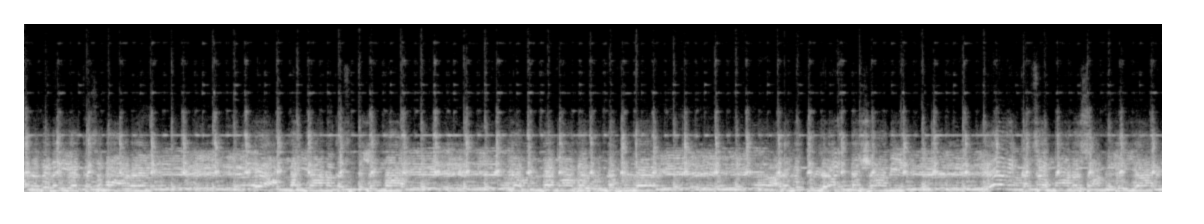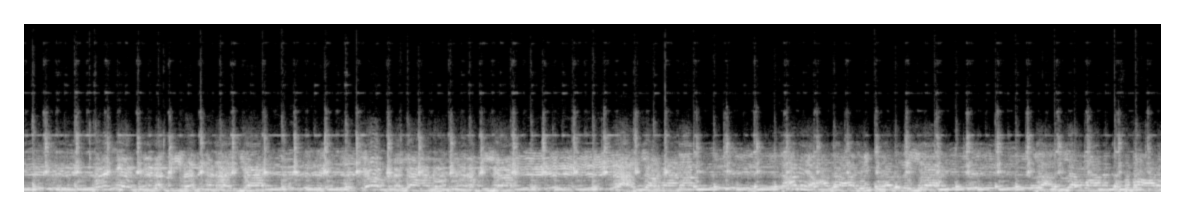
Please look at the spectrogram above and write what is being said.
அழகுடைய கசமான அம்மையான கசுத்தியம்மா முண்டமாக உருண்ட புள்ள. அழகு புள்ள உண்ட சாமி கசமான சாமி ஐயா. உனக்கு நேரம் விளையாடோ நேரம் ஐயாவாடா காலை ஆதாரி போடுதையா ஐயாவான கசமாற.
